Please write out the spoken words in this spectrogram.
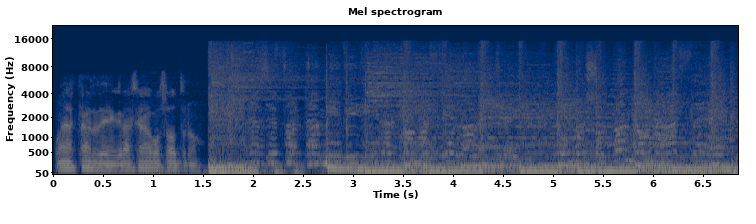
Buenas tardes, gracias a vosotros. Me hace falta mi vida como el cielo como el sol cuando nace,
